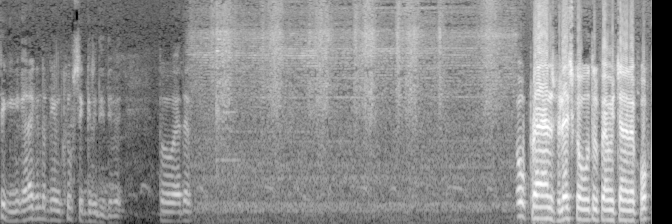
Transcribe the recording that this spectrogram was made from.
ঠিকই, এরা কিন্তু ডিম খুব শিগগিরই দিয়ে দিবে। তো এদের ও ফ্রেন্ডস, ভিলেজ কবুতর প্রেমী চ্যানেলের পক্ষ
